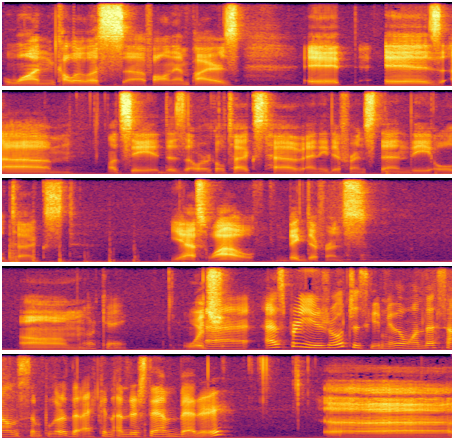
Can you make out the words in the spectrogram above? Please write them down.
one colorless uh, Fallen Empires. It is um, let's see. Does the Oracle text have any difference than the old text? Yes. Wow. Big difference. Um, okay. Which Uh, as per usual, just give me the one that sounds simpler that I can understand better. uh,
